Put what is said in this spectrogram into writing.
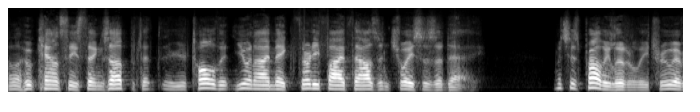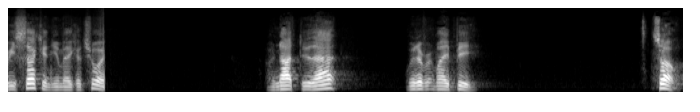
Don't know who counts these things up, but you're told that you and I make 35,000 choices a day, which is probably literally true. Every second you make a choice. Or not do that, whatever it might be. So,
